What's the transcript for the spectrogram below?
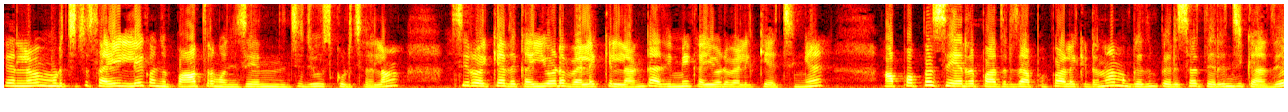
இதெல்லாமே முடிச்சுட்டு சைட்லேயே கொஞ்சம் பாத்திரம் கொஞ்சம் சேர்ந்துச்சு ஜூஸ் குடிச்சதெல்லாம். சரி ஓகே அதை கையோட விளக்கிடலான்ட்டு அதையுமே கையோட விளக்கியாச்சுங்க. அப்பப்போ சேர்ற பாத்திரத்தை அப்பப்போ விளக்கிட்டோன்னா நமக்கு எதுவும் பெருசாக தெரிஞ்சிக்காது.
